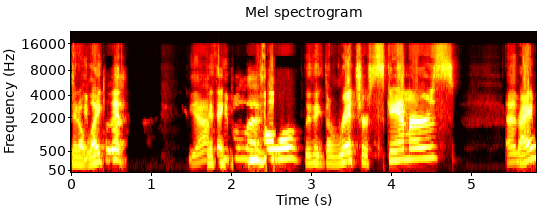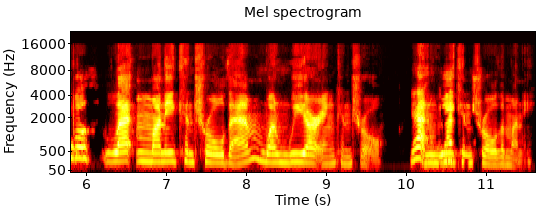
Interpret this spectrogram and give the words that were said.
they don't like it. Yeah. They think people evil. Let, they think the rich are scammers. And right? people let money control them when we are in control. Yeah. And we control the money.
